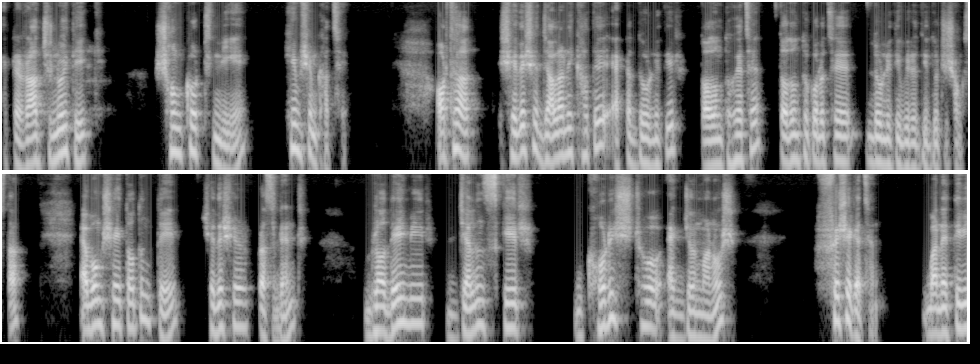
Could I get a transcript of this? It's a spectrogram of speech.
একটা রাজনৈতিক সংকট নিয়ে হিমশিম খাচ্ছে। অর্থাৎ সে দেশের জ্বালানি খাতে একটা দুর্নীতির তদন্ত হয়েছে। তদন্ত করেছে দুর্নীতি বিরোধী দুটি সংস্থা এবং সেই তদন্তে সে দেশের প্রেসিডেন্ট ভ্লাদিমির জেলেন্সকির ঘনিষ্ঠ একজন মানুষ ফেসে গেছেন। মানে তিনি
